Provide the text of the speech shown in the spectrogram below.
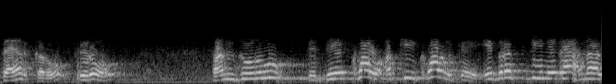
سیر کرو، پھرو۔ فنزورو تے دیکھو، اکھی کھول کے، عبرت کی نگاہ نال۔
